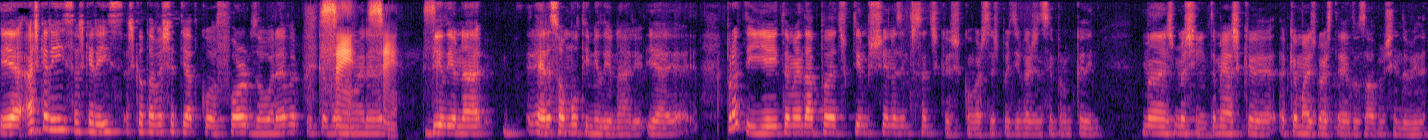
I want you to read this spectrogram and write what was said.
Yeah, acho que era isso, acho que era isso. Acho que ele estava chateado com a Forbes ou whatever, porque ele Sim, não era sim. sim. bilionário, era só multimilionário. Yeah, yeah, yeah. Pronto, e aí também dá para discutirmos cenas interessantes, que as conversas depois divergem sempre um bocadinho. Mas, mas sim, também acho que a que eu mais gosto é a dos álbuns, sem dúvida.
